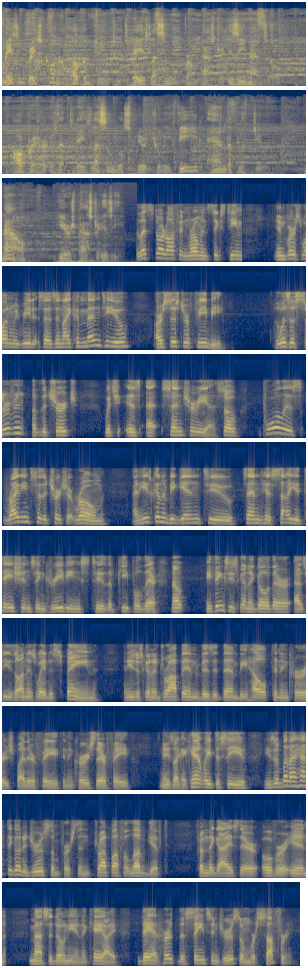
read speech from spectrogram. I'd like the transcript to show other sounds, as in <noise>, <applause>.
Amazing Grace Kona welcomes you to today's lesson from Pastor Izzy Manzo. Our prayer is that today's lesson will spiritually feed and uplift you. Now, here's Pastor Izzy. Let's start off in Romans 16. In verse 1, we read it says, And I commend to you our sister Phoebe, who is a servant of the church which is at Cenchrea. So, Paul is writing to the church at Rome, and he's going to begin to send his salutations and greetings to the people there. Now, he thinks he's going to go there as he's on his way to Spain, and he's just going to drop in, visit them, be helped and encouraged by their faith, and encourage their faith. And he's like, I can't wait to see you. He said, but I have to go to Jerusalem first and drop off a love gift from the guys there over in Macedonia and Achaia. They had heard the saints in Jerusalem were suffering.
